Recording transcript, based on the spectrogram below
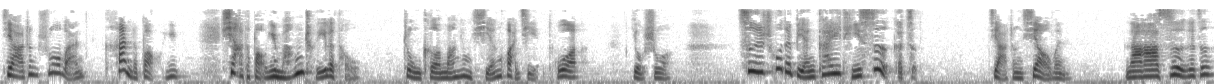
贾政说完，看着宝玉，吓得宝玉忙垂了头。众客忙用闲话解脱了，又说：“此处的匾该题四个字。”贾政笑问：“哪四个字？”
